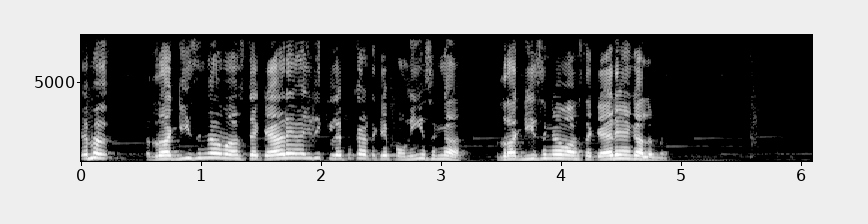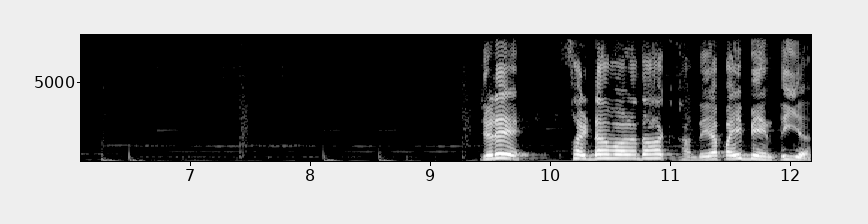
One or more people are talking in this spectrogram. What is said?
ਇਹ ਮੈਂ ਰਾਗੀ ਸਿੰਘਾਂ ਵਾਸਤੇ ਕਹਿ ਰਿਹਾ, ਜਿਹੜੀ ਕਲਿੱਪ ਕੱਟ ਕੇ ਪਾਉਣੀ ਹੈ ਸਿੰਘਾਂ, ਰਾਗੀ ਸਿੰਘਾਂ ਵਾਸਤੇ ਕਹਿ ਰਿਹਾ ਗੱਲ ਮੈਂ। ਜਿਹੜੇ ਸਾਈਡਾਂ ਵਾਲਿਆਂ ਦਾ ਹੱਕ ਖਾਂਦੇ ਆ, ਭਾਈ ਬੇਨਤੀ ਆ।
